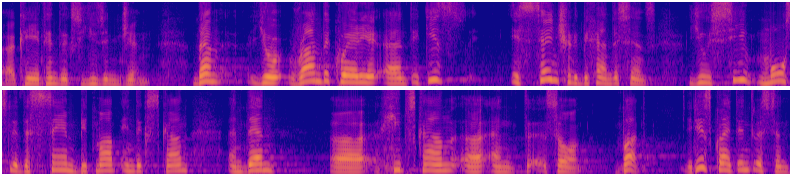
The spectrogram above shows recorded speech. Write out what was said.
uh, create index using gin. Then you run the query, and it is essentially behind the scenes. You see mostly the same bitmap index scan, and then uh, heap scan, uh, and so on. But it is quite interesting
